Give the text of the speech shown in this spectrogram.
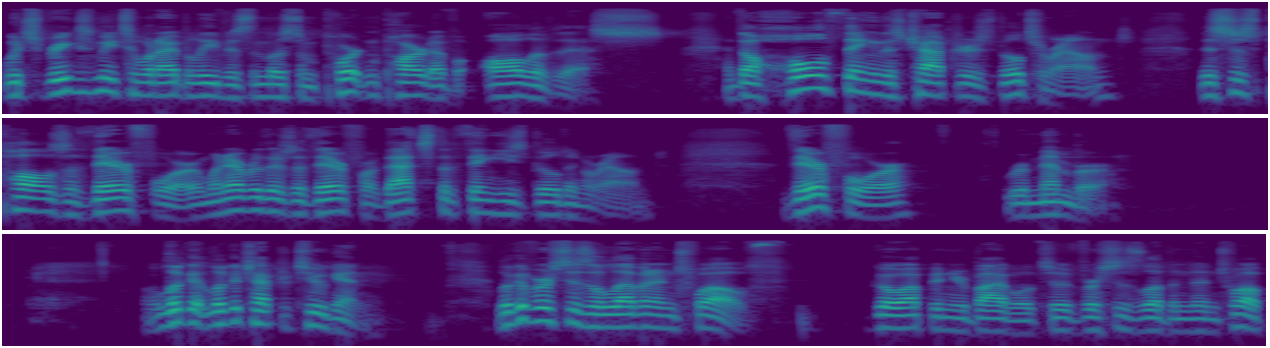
Which brings me to what I believe is the most important part of all of this. And the whole thing this chapter is built around. This is Paul's therefore. And whenever there's a therefore, that's the thing he's building around. Therefore, remember. Look at, look at chapter 2 again. Look at verses 11 and 12 go up in your Bible to verses 11 and 12.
